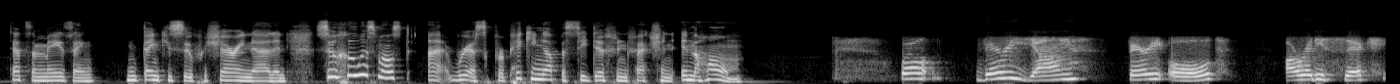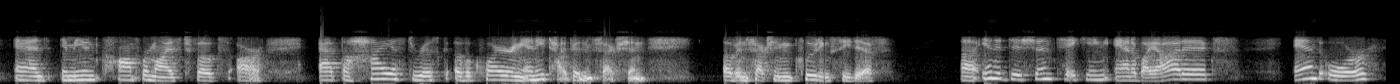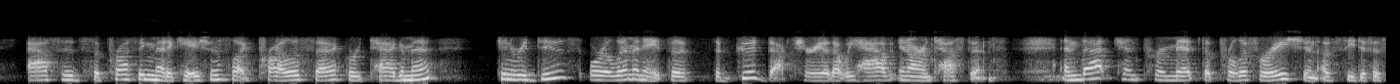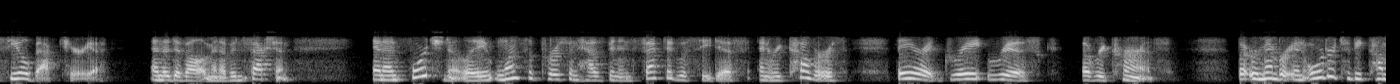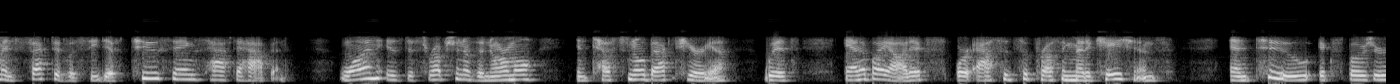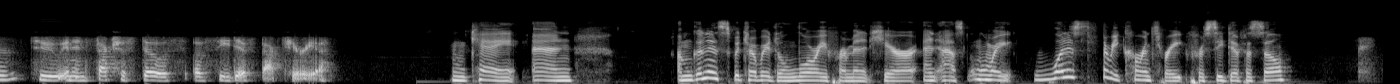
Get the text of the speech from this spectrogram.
That's amazing. Thank you, Sue, for sharing that. And Sue, who is most at risk for picking up a C. diff infection in the home? Well, very young, very old, already sick, and immune compromised folks are at the highest risk of acquiring any type of infection, of infection, including C. diff. Uh, in addition, taking antibiotics and or acid suppressing medications like Prilosec or Tagamet can reduce or eliminate the, the good bacteria that we have in our intestines. And that can permit the proliferation of C. difficile bacteria and the development of infection. And unfortunately, once a person has been infected with C. diff and recovers, they are at great risk of recurrence. But remember, in order to become infected with C. diff, two things have to happen. One is disruption of the normal intestinal bacteria with antibiotics or acid suppressing medications, and two, exposure to an infectious dose of C. diff bacteria. Okay, and I'm going to switch over to Lori for a minute here and ask Lori, what is the recurrence rate for C. difficile?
